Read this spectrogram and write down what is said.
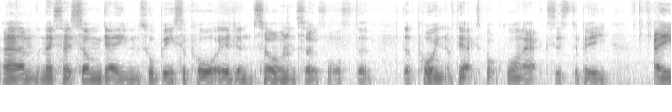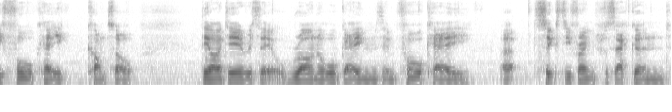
um, and they say some games will be supported and so on and so forth. The the point of the Xbox One X is to be a 4K console. The idea is that it will run all games in 4K at 60 frames per second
